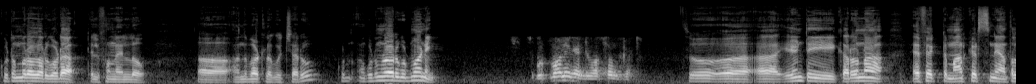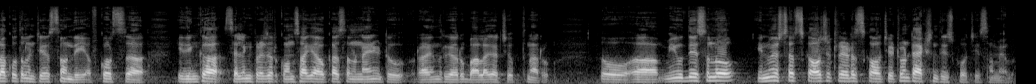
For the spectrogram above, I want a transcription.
కుటుంబరావు గారు కూడా టెలిఫోన్ లైన్లో ఆ, అందుబాటులోకి వచ్చారు. కుటుంబ- కుటుంబరావు గారు గుడ్ మార్నింగ్ గుడ్ మార్నింగ్ అండి వసంత్ గారు. సో ఏంటి కరోనా ఎఫెక్ట్ మార్కెట్స్ని అతలాకుతలం చేస్తోంది? కోర్స్ ఇది ఇంకా సెల్లింగ్ ప్రెషర్ కొనసాగే అవకాశాలు ఉన్నాయని ఇటు రాజేంద్ర గారు బాలా గారు చెప్తున్నారు. సో మీ ఉద్దేశంలో ఇన్వెస్టర్స్ కావచ్చు ట్రేడర్స్ కావచ్చు ఎటువంటి యాక్షన్ తీసుకోవచ్చు ఈ సమయంలో?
